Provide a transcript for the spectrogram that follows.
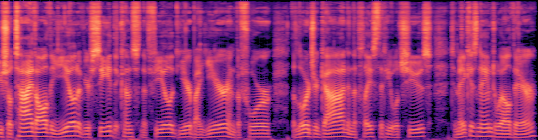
You shall tithe all the yield of your seed that comes from the field year by year, and before the Lord your God in the place that he will choose to make his name dwell there.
